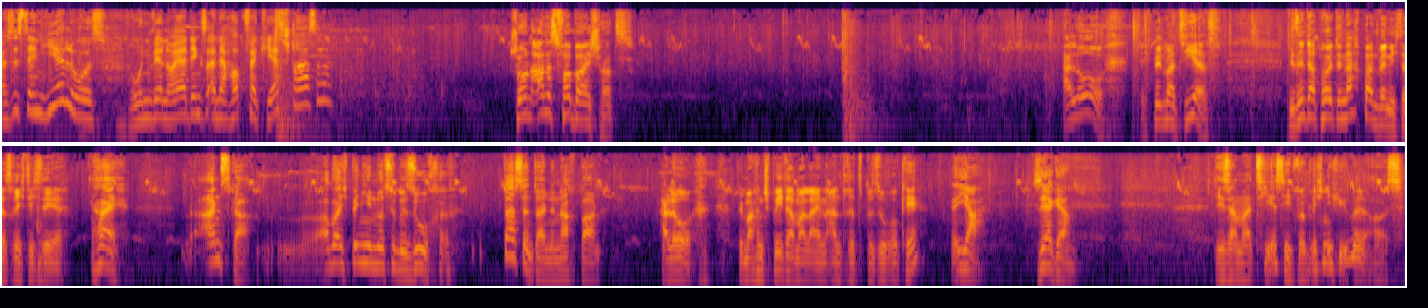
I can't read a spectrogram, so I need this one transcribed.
Was ist denn hier los? Wohnen wir neuerdings an der Hauptverkehrsstraße? Schon alles vorbei, Schatz. Hallo, ich bin Matthias. Wir sind ab heute Nachbarn, wenn ich das richtig sehe. Hi. Ansgar. Aber ich bin hier nur zu Besuch. Das sind deine Nachbarn. Hallo, wir machen später mal einen Antrittsbesuch, okay? Ja, sehr gern. Dieser Matthias sieht wirklich nicht übel aus.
